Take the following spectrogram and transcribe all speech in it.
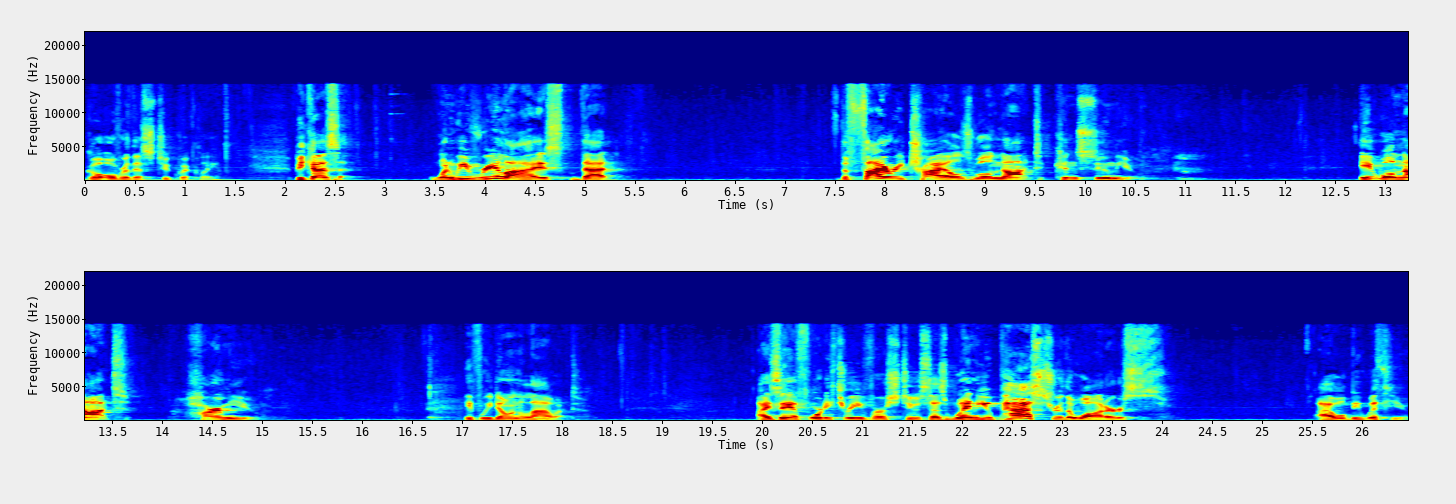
go over this too quickly. Because when we realize that the fiery trials will not consume you, it will not harm you if we don't allow it. Isaiah 43, verse 2 says, When you pass through the waters, I will be with you.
